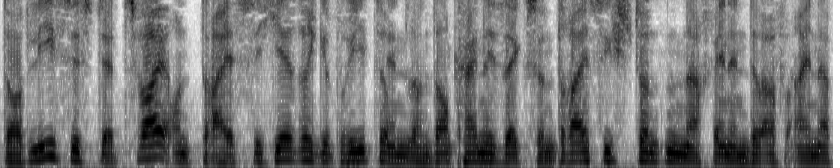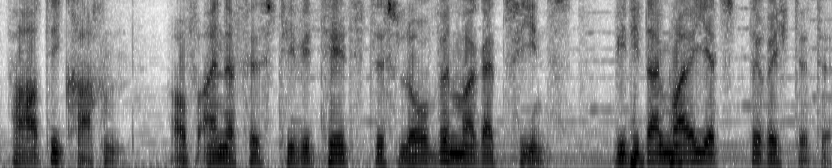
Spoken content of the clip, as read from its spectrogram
Dort ließ es der 32-jährige Brite in London keine 36 Stunden nach Rennende auf einer Party krachen, auf einer Festivität des Lowe Magazins, wie die Damal jetzt berichtete.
